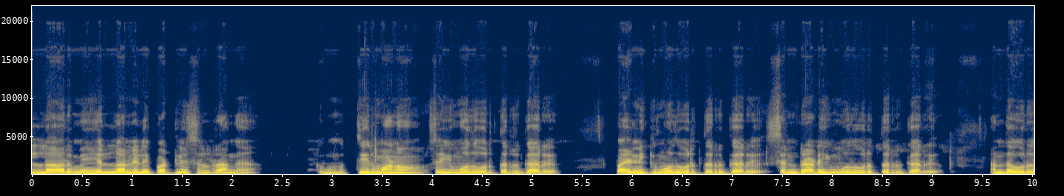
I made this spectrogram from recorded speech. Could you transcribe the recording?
எல்லாருமே எல்லா நிலைப்பாட்டிலையும் செல்கிறாங்க தீர்மானம் செய்யும் போது ஒருத்தர் இருக்காரு. பயணிக்கும் போது ஒருத்தர் இருக்காரு சென்று அடையும் போது ஒருத்தர் இருக்காரு. அந்த ஒரு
